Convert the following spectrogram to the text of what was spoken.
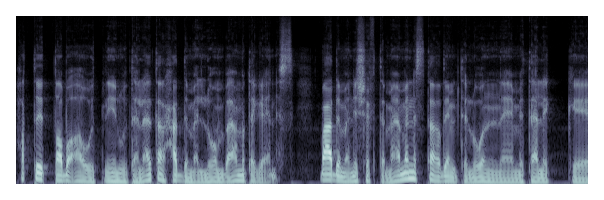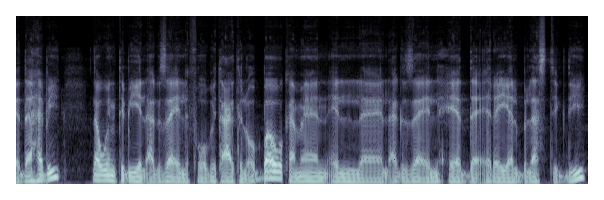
حطيت طبقة واتنين وتلاتة لحد ما اللون بقى متجانس. بعد ما نشف تماما استخدمت لون metallic ذهبي لونت بيه الأجزاء اللي فوق بتاعة القبة وكمان الأجزاء اللي هي الدائرية البلاستيك دي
